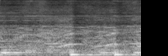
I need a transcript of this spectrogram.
Música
